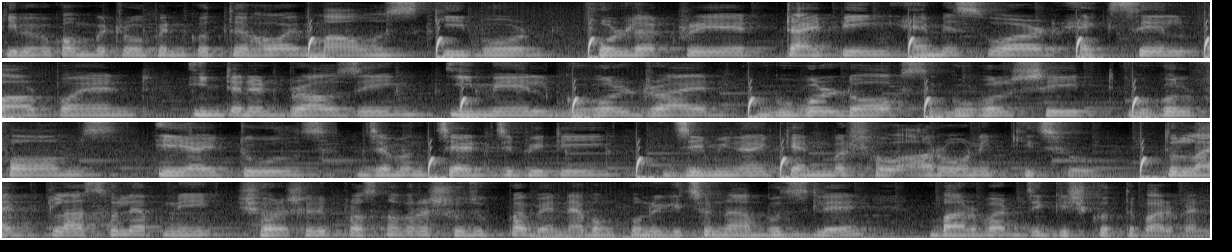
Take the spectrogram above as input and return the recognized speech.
কীভাবে কম্পিউটার ওপেন করতে হয় mouse keyboard folder create typing MS Word Excel PowerPoint internet browsing email Google Drive Google Docs Google Sheet Google Forms AI tools যেমন চ্যাট জিপিটি জেমিনাই ক্যানভা সহ আরও অনেক কিছু। তো লাইভ ক্লাস হলে আপনি সরাসরি প্রশ্ন করার সুযোগ পাবেন এবং কোনো কিছু না বুঝলে বারবার জিজ্ঞেস করতে পারবেন।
